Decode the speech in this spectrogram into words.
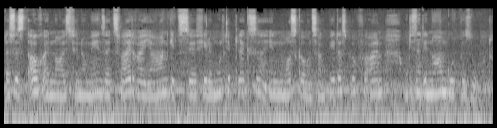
das ist auch ein neues Phänomen. Seit zwei, drei Jahren gibt es sehr viele Multiplexe in Moskau und St. Petersburg vor allem und die sind enorm gut besucht.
